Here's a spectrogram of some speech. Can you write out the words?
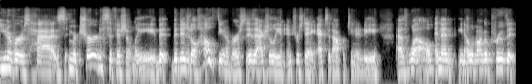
universe has matured sufficiently that the digital health universe is actually an interesting exit opportunity as well. And then, you know, Livongo proved that,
